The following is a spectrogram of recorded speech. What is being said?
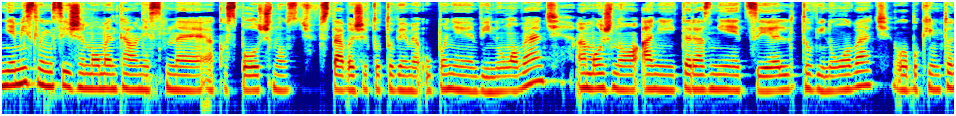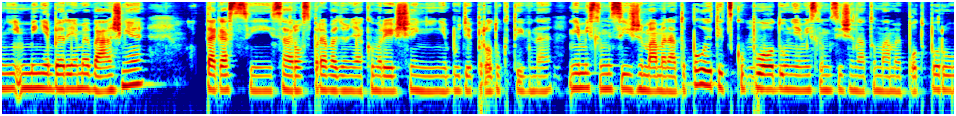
Nemyslím si, že momentálne sme ako spoločnosť v stave, že toto vieme úplne vynulovať a možno ani teraz nie je cieľ to vynulovať, lebo kým to my neberieme vážne, tak asi sa rozprávať o nejakom riešení nebude produktívne. Nemyslím si, že máme na to politickú pôdu, nemyslím si, že na to máme podporu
